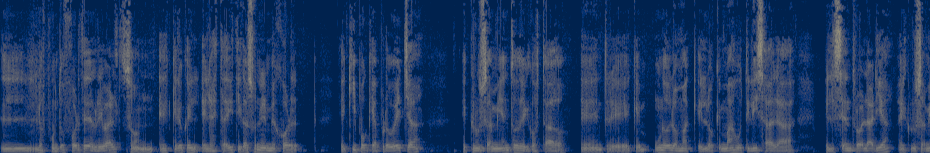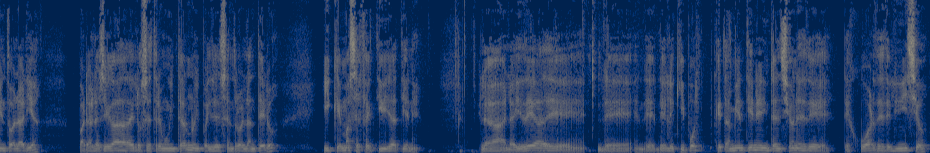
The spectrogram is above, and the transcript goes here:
Los puntos fuertes del rival son, eh, creo que en, las estadísticas son el mejor equipo que aprovecha el cruzamiento del costado, eh, entre que uno de los, más, los que más utiliza el centro al área, el cruzamiento al área, para la llegada de los extremos internos y, del centro delantero, y que más efectividad tiene. La, idea del equipo que también tiene intenciones de jugar desde el inicio,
